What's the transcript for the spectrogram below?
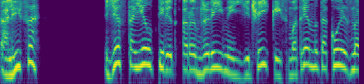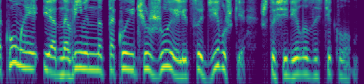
«Алиса?» Я стоял перед оранжерейной ячейкой, смотря на такое знакомое и одновременно такое чужое лицо девушки, что сидела за стеклом.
